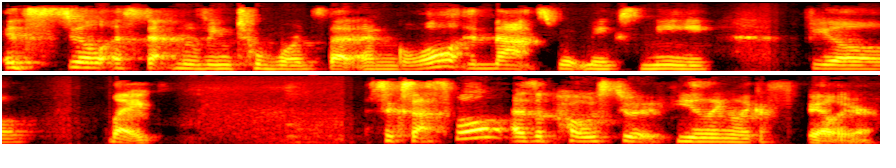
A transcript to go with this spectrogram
it's still a step moving towards that end goal. And that's what makes me feel like successful as opposed to it feeling like a failure.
